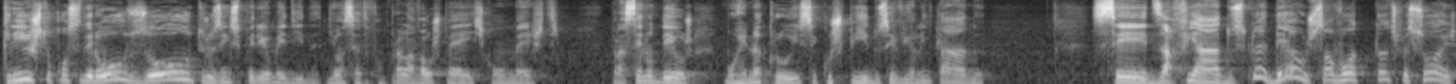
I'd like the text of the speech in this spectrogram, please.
Cristo considerou os outros em superior medida, de uma certa forma, para lavar os pés como mestre, para sendo Deus, morrer na cruz, ser cuspido, ser violentado, ser desafiado. Se tu é Deus, salvou tantas pessoas,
